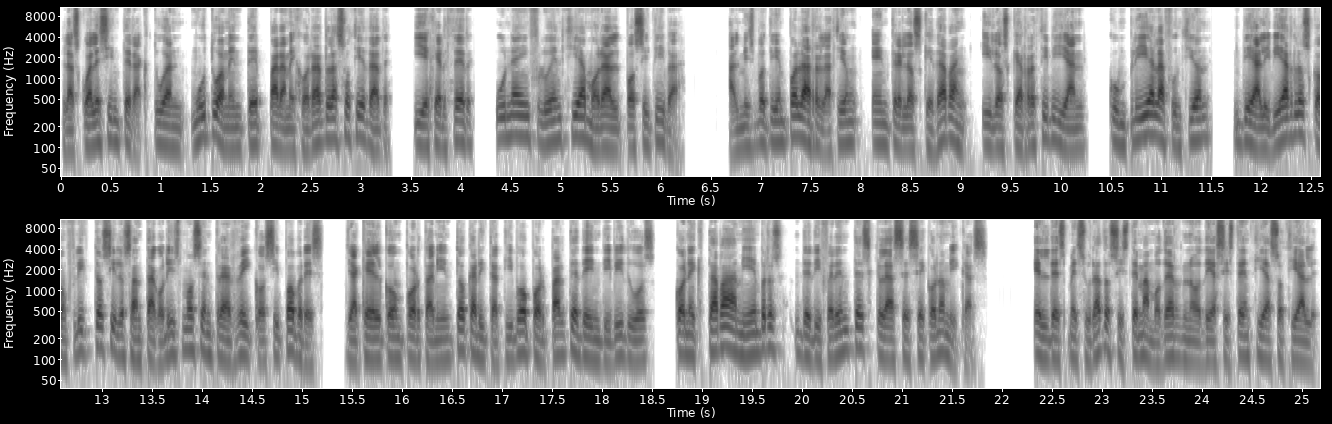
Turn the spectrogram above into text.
las cuales interactúan mutuamente para mejorar la sociedad y ejercer una influencia moral positiva. Al mismo tiempo, la relación entre los que daban y los que recibían cumplía la función de aliviar los conflictos y los antagonismos entre ricos y pobres, ya que el comportamiento caritativo por parte de individuos conectaba a miembros de diferentes clases económicas. El desmesurado sistema moderno de asistencia social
